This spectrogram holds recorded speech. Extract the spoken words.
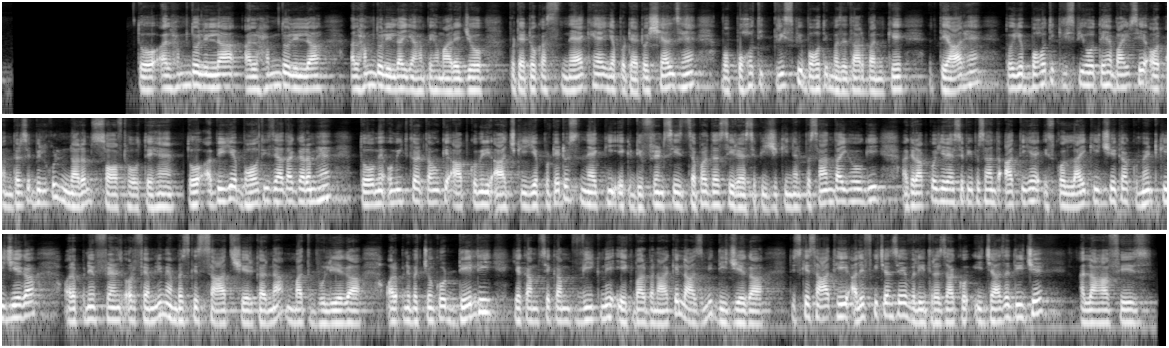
तो अल्हम्दुलिल्लाह अल्हम्दुलिल्लाह अल्हम्दुलिल्लाह यहाँ पे हमारे जो पोटैटो का स्नैक है या पोटैटो शेल्स हैं, वो बहुत ही क्रिस्पी बहुत ही मज़ेदार बन के तैयार हैं। तो ये बहुत ही क्रिस्पी होते हैं बाहर से और अंदर से बिल्कुल नरम सॉफ्ट होते हैं। तो अभी ये बहुत ही ज़्यादा गर्म है तो मैं उम्मीद करता हूँ कि आपको मेरी आज की ये पोटैटो स्नैक की एक डिफरेंट सी ज़बरदस्त सी रेसिपी यकीन पसंद आई होगी। अगर आपको ये रेसिपी पसंद आती है, इसको लाइक कीजिएगा कमेंट कीजिएगा और अपने फ्रेंड्स और फैमिली मेंबर्स के साथ शेयर करना मत भूलिएगा और अपने बच्चों को डेली या कम से कम वीक में एक बार बना के लाजमी दीजिएगा। तो इसके साथ ही अलिफ़ किचन से वलीद रज़ा को इजाज़त दीजिए। अल्लाह हाफिज़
